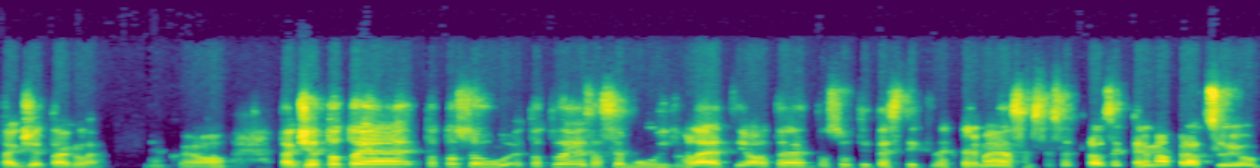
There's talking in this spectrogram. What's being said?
takže takhle. Jako jo. Takže toto je, toto, jsou, toto je zase můj vhled, jo, to, je, to jsou ty testy, kterými já jsem se setkal, se kterými pracuju.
